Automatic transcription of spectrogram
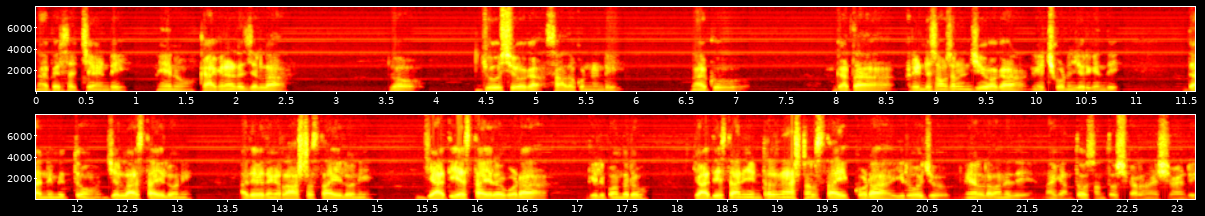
నా పేరు సత్య అండి. నేను కాకినాడ జిల్లాలో జోష్ యోగా సాధకుడినండి నాకు గత రెండు సంవత్సరాల నుంచి యోగా నేర్చుకోవడం జరిగింది. దాని నిమిత్తం జిల్లా స్థాయిలోని అదేవిధంగా రాష్ట్ర స్థాయిలోని జాతీయ స్థాయిలో కూడా గెలుపొందడం జాతీయ స్థాయి ఇంటర్నేషనల్ స్థాయికి కూడా ఈరోజు నిలడం అనేది నాకు ఎంతో సంతోషకరమైన విషయం అండి.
